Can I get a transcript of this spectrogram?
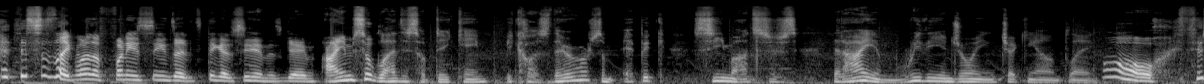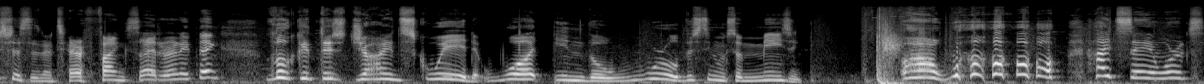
this is like one of the funniest scenes I think I've seen in this game. I am so glad this update came because there are some epic sea monsters that I am really enjoying checking out and playing. Oh, this isn't a terrifying sight or anything. Look at this giant squid. What in the world? This thing looks amazing. Oh, whoa! I'd say it works.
